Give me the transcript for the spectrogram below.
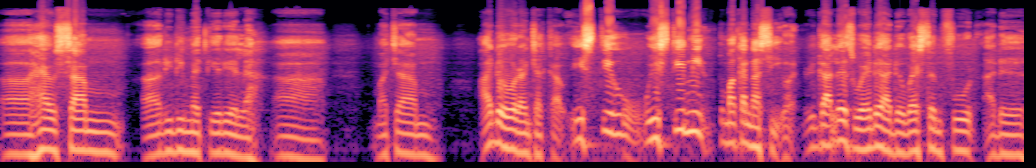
uh, have some uh, reading material lah. Uh, macam ada orang cakap we still we still need to makan nasi right? regardless whether ada western food ada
